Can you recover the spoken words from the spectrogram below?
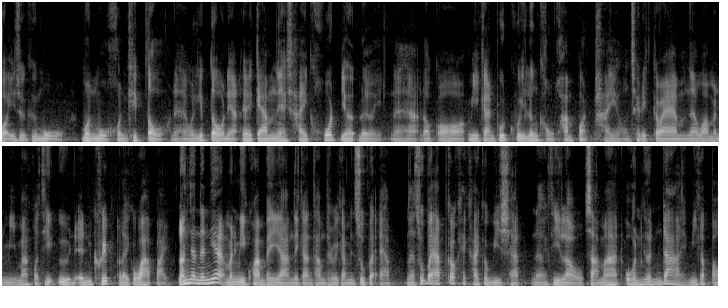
บ่อยที่สุดคือหมู่มวดหมู่คนคริปโตนะฮะคนคริปโตเนี่ย Telegram เนี่ยใช้โคตรเยอะเลยนะฮะแล้วก็มีการพูดคุยเรื่องของความปลอดภัยของ Telegram นะว่ามันมีมากกว่าที่อื่น Encrypt อะไรก็ว่าไป หลังจากนั้นเนี่ยมันมีความพยายามในการทำ Telegram เป็น super app นะ super app ก็คล้ายๆกับ WeChat นะที่เราสามารถโอนเงินได้ มีกระเป๋า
